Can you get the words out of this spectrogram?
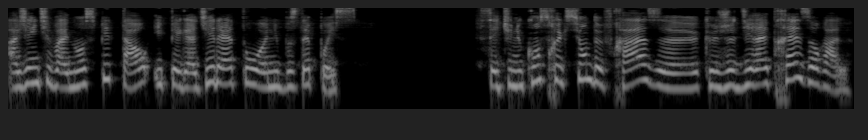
A gente vai no hospital e pegar direto o ônibus depois. C'est une construction de phrase euh, que je dirais très orale.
